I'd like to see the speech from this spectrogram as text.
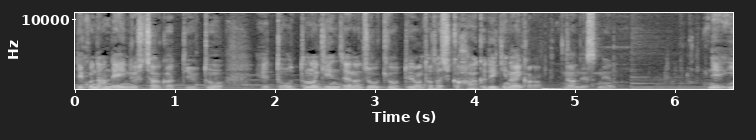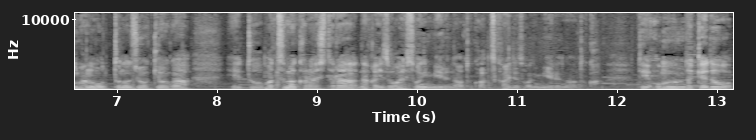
でこれなんで遠慮しちゃうかっていうと、えっと、夫の現在の状況っていうのを正しく把握できないからなんですね。で今の夫の状況が、えーとまあ、妻からしたらなんか忙しそうに見えるなとか疲れてそうに見えるなとかって思うんだけど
